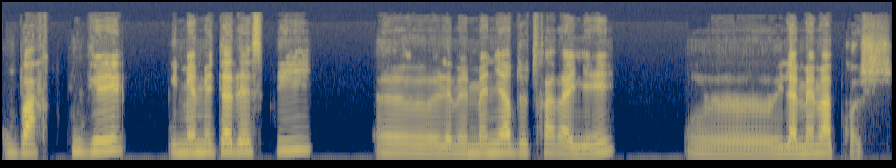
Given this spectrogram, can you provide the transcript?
on va retrouver le même état d'esprit, euh, la même manière de travailler euh, et la même approche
